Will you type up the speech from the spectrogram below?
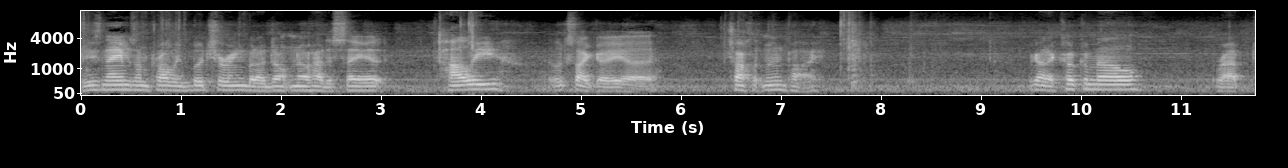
These names I'm probably butchering, but I don't know how to say it. Holly. It looks like a uh, chocolate moon pie. We got a cocomel wrapped,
